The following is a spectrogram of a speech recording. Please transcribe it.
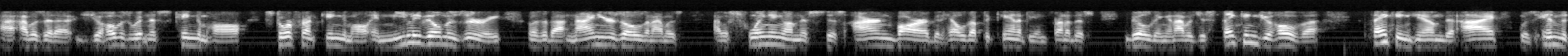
I, was at a Jehovah's Witness Kingdom Hall, storefront Kingdom Hall in Neelyville, Missouri. I was about nine years old, and I was I was swinging on this this iron bar that held up the canopy in front of this building, and I was just thanking Jehovah, thanking Him that I was in the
